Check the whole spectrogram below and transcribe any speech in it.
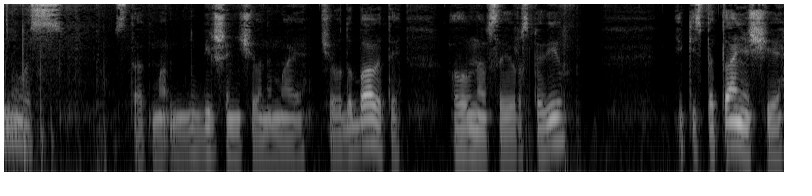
Ну ось, ось так. Ну, більше нічого немає чого додати. головне все і розповів. Якісь питання ще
